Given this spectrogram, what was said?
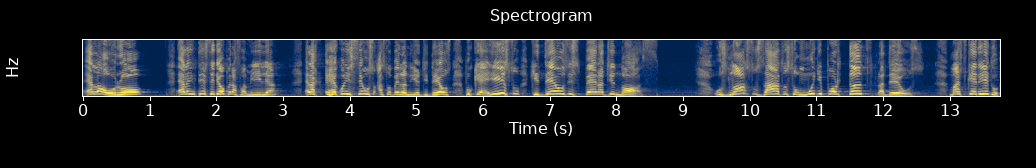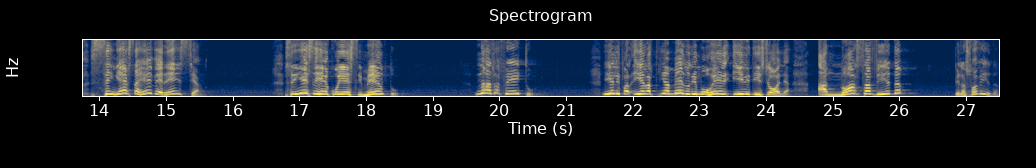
ela orou, ela intercedeu pela família, ela reconheceu a soberania de Deus, porque é isso que Deus espera de nós. Os nossos atos são muito importantes para Deus. Mas, querido, sem essa reverência, sem esse reconhecimento, nada feito. E, ele fala, e ela tinha medo de morrer, e ele disse: Olha, a nossa vida pela sua vida.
